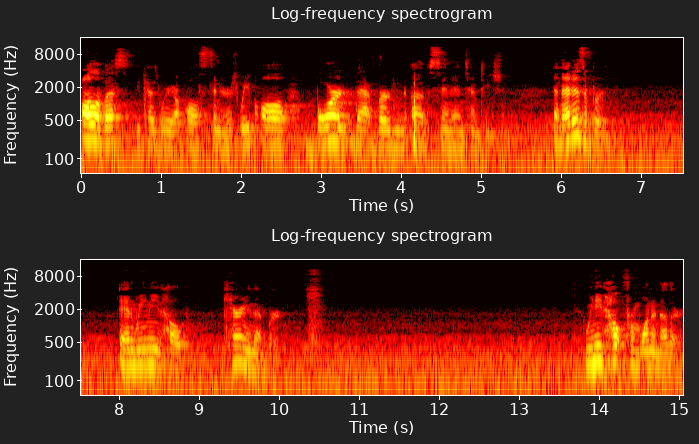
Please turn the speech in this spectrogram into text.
all of us, because we are all sinners, we've all borne that burden of sin and temptation. And that is a burden. And we need help carrying that burden. We need help from one another.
